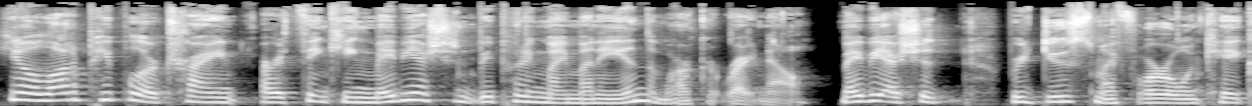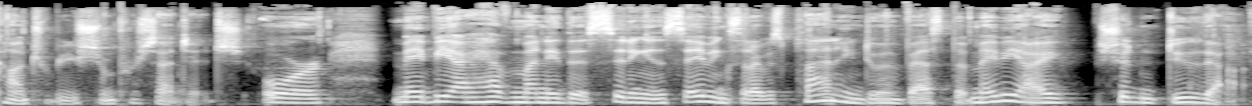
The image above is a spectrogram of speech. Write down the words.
you know a lot of people are trying are thinking maybe I shouldn't be putting my money in the market right now. Maybe I should reduce my 401k contribution percentage or maybe I have money that's sitting in savings that I was planning to invest but maybe I shouldn't do that.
